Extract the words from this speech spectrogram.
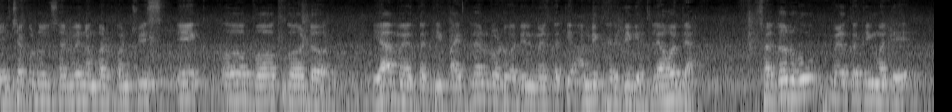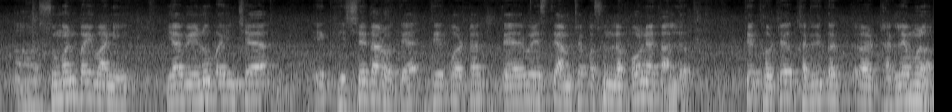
यांच्याकडून सर्वे नंबर पंचवीस एक अ ब क ड या मिळकती पाईपलाईन रोडवरील मिळकती आम्ही खरेदी घेतल्या होत्या. सदरहू मिळकतीमध्ये सुमनबाई वाणी या वेणूबाईंच्या एक हिस्सेदार होत्या. ते कोर्टात त्यावेळेस ते आमच्यापासून लपवण्यात आलं. ते खोटे खरेदी कर ठरल्यामुळं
